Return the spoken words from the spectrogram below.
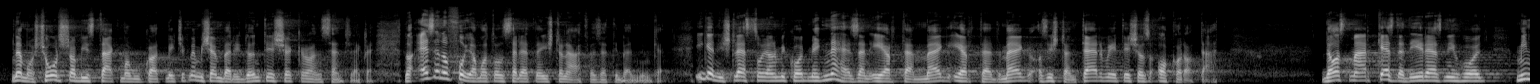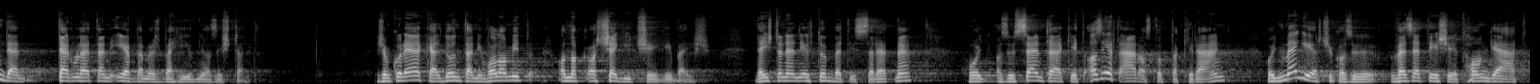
Nem a sorsra bízták magukat, még csak nem is emberi döntésekre, hanem szentlélekre. Na ezen a folyamaton szeretne Isten átvezetni bennünket. Igenis lesz olyan, amikor még nehezen értem meg, érted meg az Isten tervét és az akaratát. De azt már kezded érezni, hogy minden területen érdemes behívni az Istent. És amikor el kell dönteni valamit, annak a segítségébe is. De Isten ennél többet is szeretne, hogy az ő szent lelkét azért árasztotta ki ránk, hogy megértsük az ő vezetését, hangját,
